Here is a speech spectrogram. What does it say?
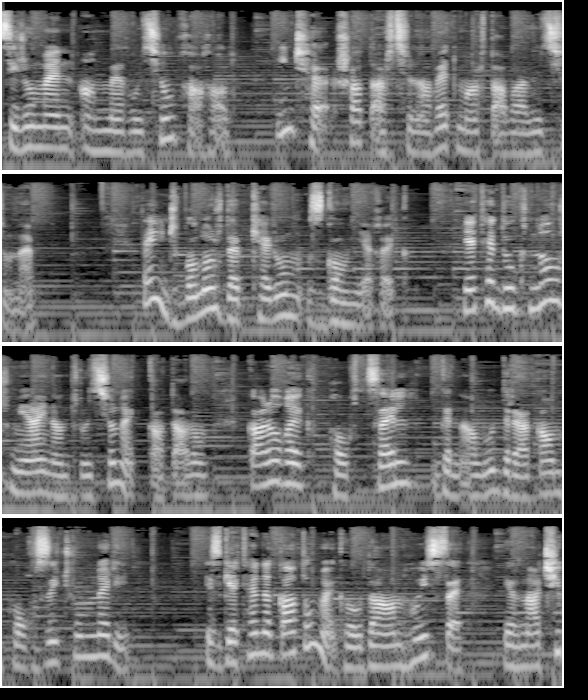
սիրում են անմեղություն խաղալ, ինչը շատ արդյունավետ մարտավարություն է։ Դե ինչ բոլոր դեպքերում զգոն եղեք։ Եթե դուք նոր միայն ընտրություն եք կատարում, կարող եք փորձել գնալու դրական փոխզիջումների։ Իսկ եթե նկատում եք, որ դա անհույս է եւ նա չի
